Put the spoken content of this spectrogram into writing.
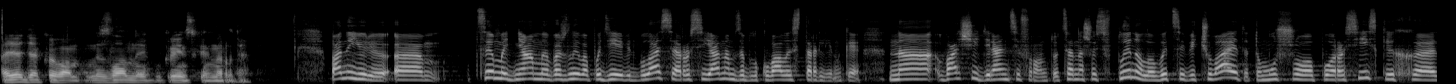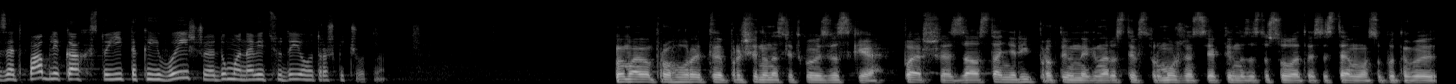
А я дякую вам, незламний український народе. Пане Юрію, е, цими днями важлива подія відбулася. Росіянам заблокували старлінки на вашій ділянці фронту. Це на щось вплинуло. Ви це відчуваєте? Тому що по російських зет-пабліках стоїть такий вий, що я думаю, навіть сюди його трошки чутно. Ми маємо проговорити причини наслідкові зв'язки. Перше, за останній рік противник наростив спроможності активно застосовувати систему супутникового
